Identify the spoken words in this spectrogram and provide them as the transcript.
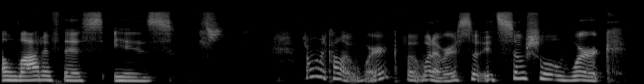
a lot of this is I don't want to call it work, but whatever. So it's social work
